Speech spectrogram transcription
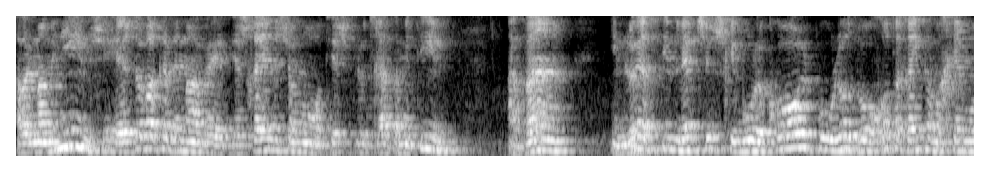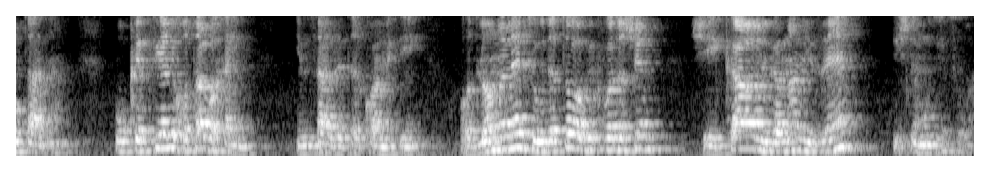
אבל מאמינים שיש דבר כזה מוות, יש חיי נשמות, יש אפילו תחיית המתים, אבל אם לא ישים לב שיש חיבור לכל פעולות ואורחות החיים גם אחרי מות האדם, וכפי הליכותיו בחיים, ימצא אז את ערכו האמיתי, עוד לא מלא תעודתו בכבוד השם, שעיקר המגמה מזה היא שלמות יצורה.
